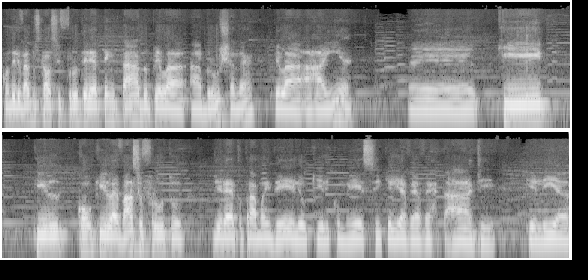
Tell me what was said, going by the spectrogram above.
quando ele vai buscar esse fruto, ele é tentado pela a bruxa, né? Pela a rainha, é, que, que, com, que levasse o fruto direto para a mãe dele, ou que ele comesse, que ele ia ver a verdade, que ele ia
